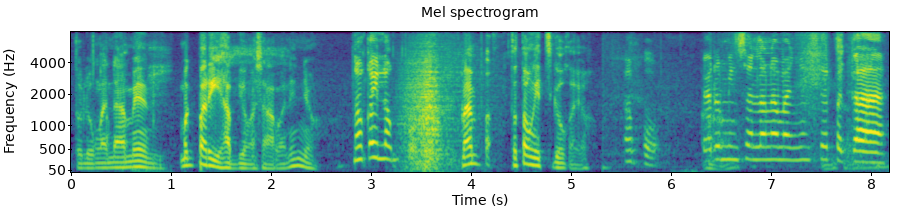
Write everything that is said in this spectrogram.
tulungan namin, magparehab yung asawa ninyo? Okay lang po. Ma'am, totoong it's go kayo. Opo. Pero minsan lang naman yun, sir, pagka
